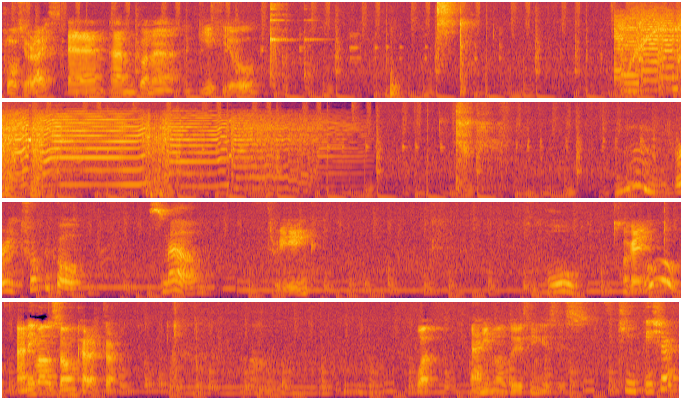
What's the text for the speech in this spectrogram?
Close your eyes, and I'm gonna give you. Mmm, Very tropical smell. Drink. Oh. Okay. Ooh. Animal, song, character. What animal do you think is this? Kingfisher.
